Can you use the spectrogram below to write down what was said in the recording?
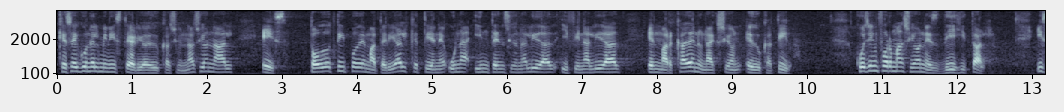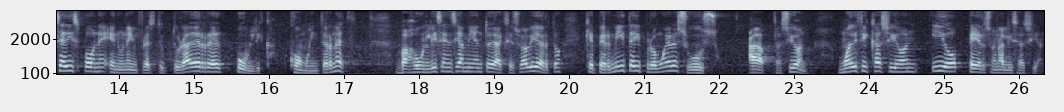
que según el Ministerio de Educación Nacional es todo tipo de material que tiene una intencionalidad y finalidad enmarcada en una acción educativa, cuya información es digital y se dispone en una infraestructura de red pública, como Internet, bajo un licenciamiento de acceso abierto que permite y promueve su uso, adaptación, modificación y o personalización.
